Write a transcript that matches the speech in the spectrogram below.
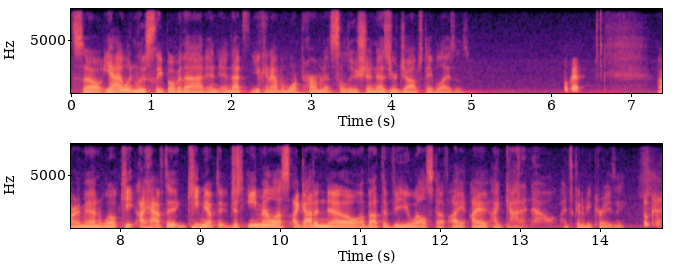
So yeah, I wouldn't lose sleep over that, and and that's you can have a more permanent solution as your job stabilizes. Okay. All right, man. Well, keep, I have to keep me updated. Just email us. I got to know about the VUL stuff. I, I, I got to know. It's going to be crazy. Okay.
